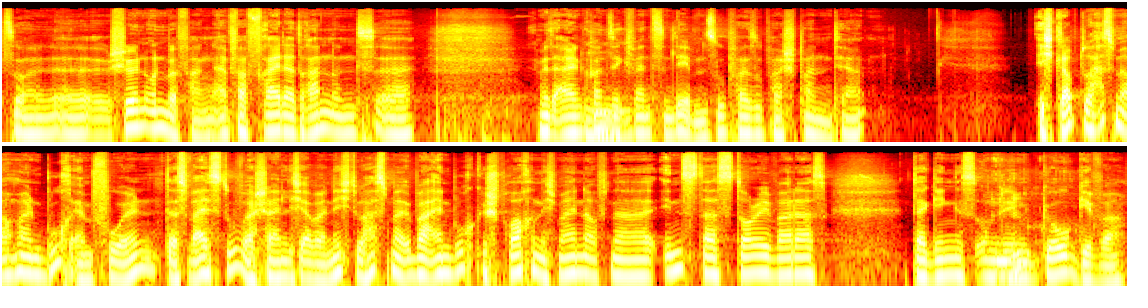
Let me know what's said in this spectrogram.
So äh, schön unbefangen, einfach frei da dran und äh, mit allen mhm. Konsequenzen mhm. leben. Super, super spannend, ja. Ich glaube, du hast mir auch mal ein Buch empfohlen. Das weißt du wahrscheinlich aber nicht. Du hast mal über ein Buch gesprochen. Ich meine, auf einer Insta-Story war das. Da ging es um mhm. den Go-Giver.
